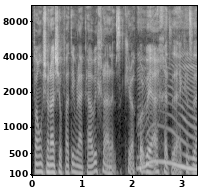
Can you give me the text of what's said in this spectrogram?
פעם ראשונה שהופעתי עם להקה בכלל, אז כאילו הכל ביחד, זה היה כזה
